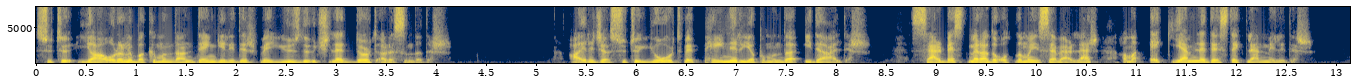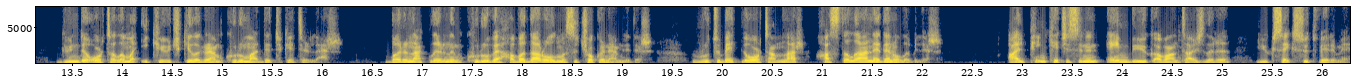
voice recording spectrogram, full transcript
Sütü yağ oranı bakımından dengelidir ve %3 ile 4 arasındadır. Ayrıca sütü yoğurt ve peynir yapımında idealdir. Serbest merada otlamayı severler ama ek yemle desteklenmelidir. Günde ortalama 2-3 kilogram kuru madde tüketirler. Barınaklarının kuru ve havadar olması çok önemlidir. Rutubetli ortamlar hastalığa neden olabilir. Alpin keçisinin en büyük avantajları yüksek süt verimi,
